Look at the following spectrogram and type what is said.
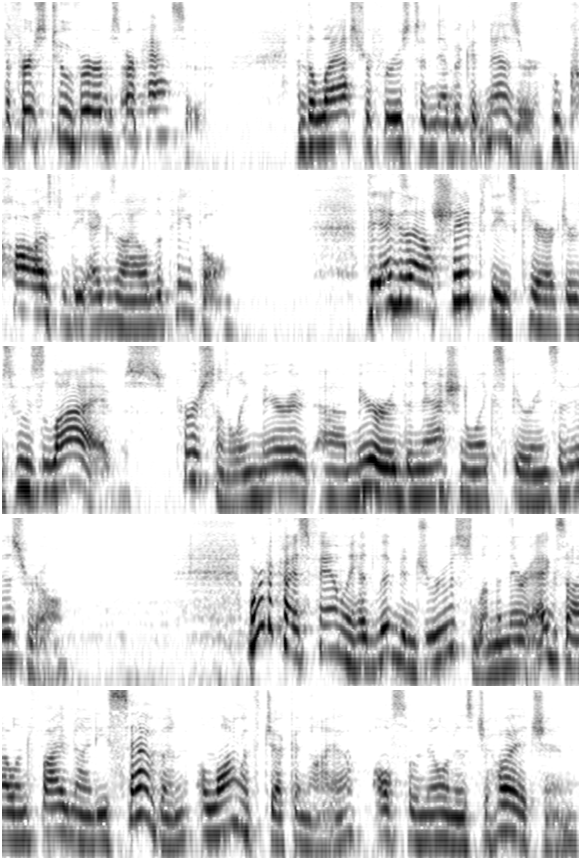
The first two verbs are passive, and the last refers to Nebuchadnezzar, who caused the exile of the people. The exile shaped these characters whose lives personally mirrored, uh, mirrored the national experience of Israel. Mordecai's family had lived in Jerusalem, and their exile in 597, along with Jeconiah, also known as Jehoiachin,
